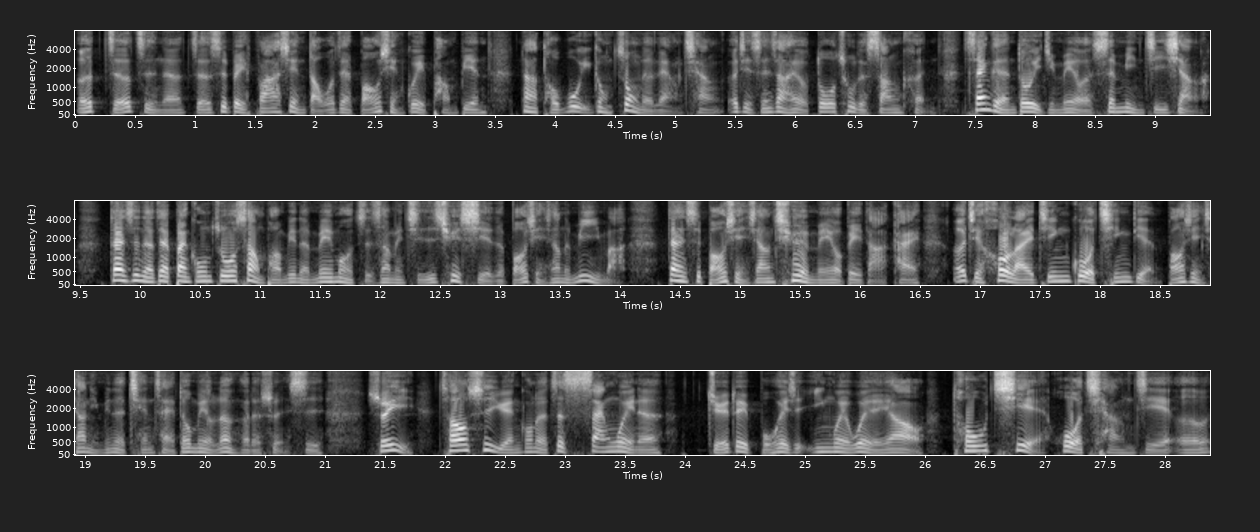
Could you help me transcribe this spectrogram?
而折子呢，则是被发现倒卧在保险柜旁边，那头部一共中了两枪，而且身上还有多处的伤痕。三个人都已经没有了生命迹象啊！但是呢，在办公桌上旁边的 memo 纸上面，其实却写着保险箱的密码，但是保险箱却没有被打开，而且后来经过清点，保险箱里面的钱财都没有任何的损失。所以，超市员工的这三位呢，绝对不会是因为为了要偷窃或抢劫而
